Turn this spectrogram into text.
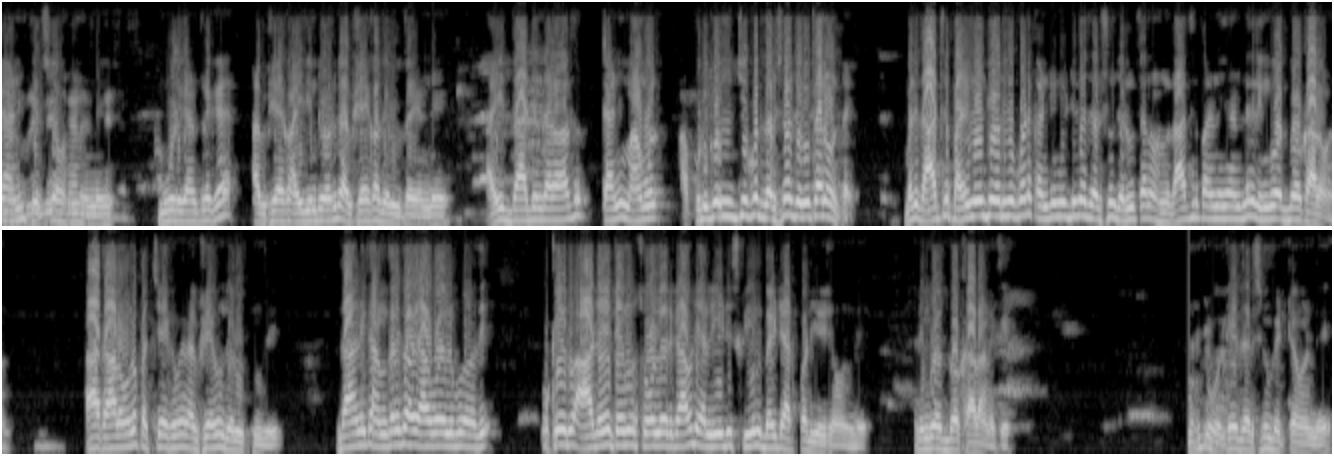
కానీ తెరిచి ఉంటుందండి. మూడు గంటలకే అభిషేకం ఐదింటి వరకు అభిషేకాలు జరుగుతాయండి. ఐదు దాటిన తర్వాత కానీ మామూలు అప్పుడు గురించి కూడా దర్శనాలు జరుగుతూనే ఉంటాయి. మరి రాత్రి పన్నెండింటి వరకు కూడా కంటిన్యూటీగా దర్శనం జరుగుతూనే ఉంటుంది. రాత్రి పన్నెండు గంటలకు లింగోద్భవ కాలం అండి. ఆ కాలంలో ప్రత్యేకమైన అభిషేకం జరుగుతుంది. దానికి అందరికీ అవైలబుల్ అది. ఒకే రో- ఆ డే టైం చూడలేరు కాబట్టి ఎల్ఈడి స్క్రీన్ బయట ఏర్పాటు చేసామండి. లింగోద్భవ కాలానికి ఒకే దర్శనం పెట్టామండి.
